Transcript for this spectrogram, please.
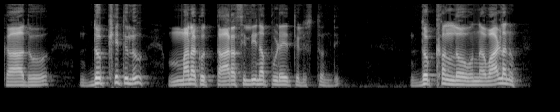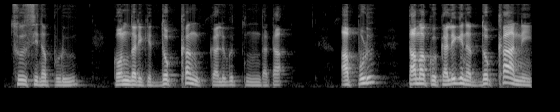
కాదో దుఃఖితులు మనకు తారసిల్లినప్పుడే తెలుస్తుంది. దుఃఖంలో ఉన్న వాళ్ళను చూసినప్పుడు కొందరికి దుఃఖం కలుగుతుందట. అప్పుడు తమకు కలిగిన దుఃఖాన్ని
